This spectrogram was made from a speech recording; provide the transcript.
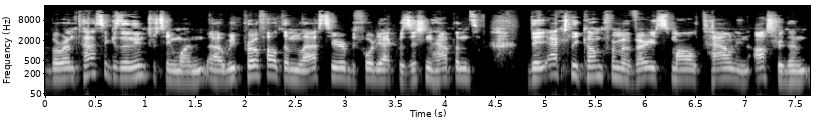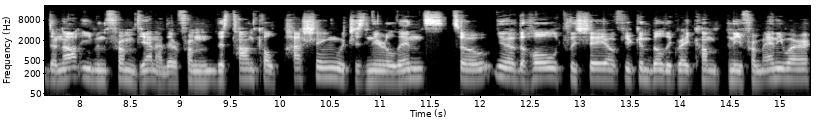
But Runtastic is an interesting one. Uh, we profiled them last year before the acquisition happened. They actually come from a very small town in Austria. They're, not even from Vienna. They're from this town called Pasching, which is near Linz. So, you know, the whole cliche of you can build a great company from anywhere,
